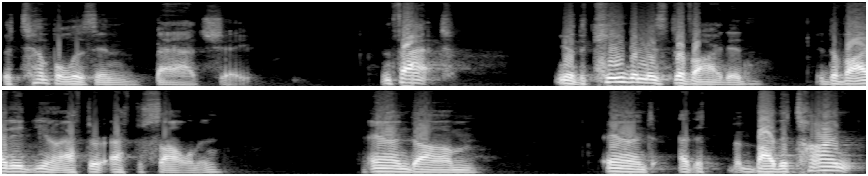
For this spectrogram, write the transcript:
the temple is in bad shape. In fact, you know, the kingdom is divided, divided, you know, after after Solomon. And um, and at the, by the time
